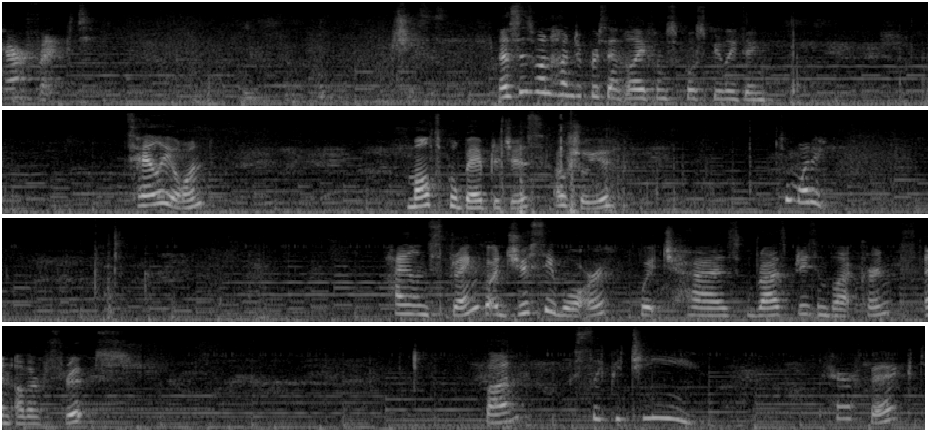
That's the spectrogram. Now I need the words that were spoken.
Perfect. Jesus. This is 100% the life I'm supposed to be leading. Telly on. Multiple beverages. I'll show you. Don't worry. Highland Spring. Got a juicy water which has raspberries and blackcurrants and other fruits. Fun. A sleepy tea. Perfect.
